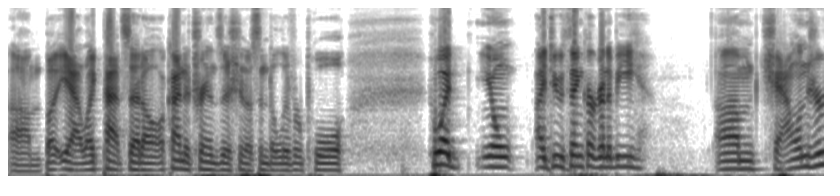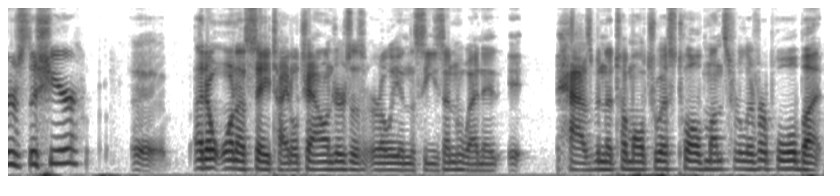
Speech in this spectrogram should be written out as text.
Um, but yeah, like Pat said, I'll, I'll kind of transition us into Liverpool, who I you know I do think are going to be um, challengers this year. Uh, I don't want to say title challengers as early in the season when it, it has been a tumultuous 12 months for Liverpool, but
